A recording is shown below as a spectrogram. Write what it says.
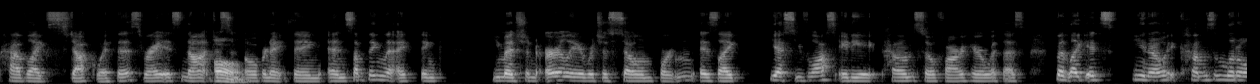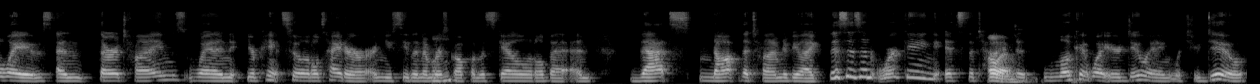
have like stuck with this, right? It's not just an Oh, overnight thing. And something that I think you mentioned earlier, which is so important, is like, yes, you've lost 88 pounds so far here with us, but like it's, you know, it comes in little waves. And there are times when your pants feel a little tighter and you see the numbers mhm. go up on the scale a little bit. And that's not the time to be like, this isn't working. It's the Oh, time to look at what you're doing, what you do,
